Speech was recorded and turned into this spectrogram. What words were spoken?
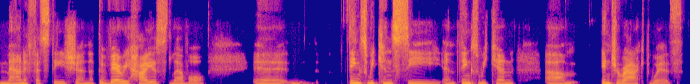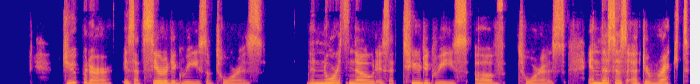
manifestation at the very highest level. Uh, things we can see and things we can um, interact with. Jupiter is at zero degrees of Taurus. The North Node is at two degrees of Taurus. And this is a direct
